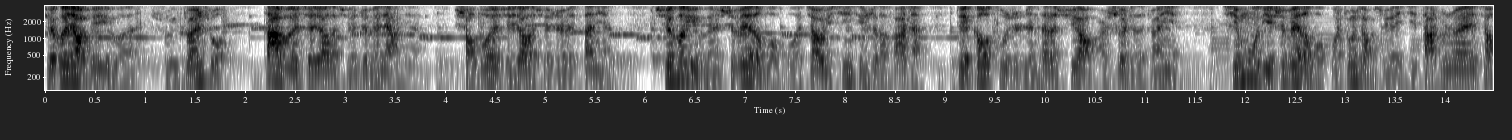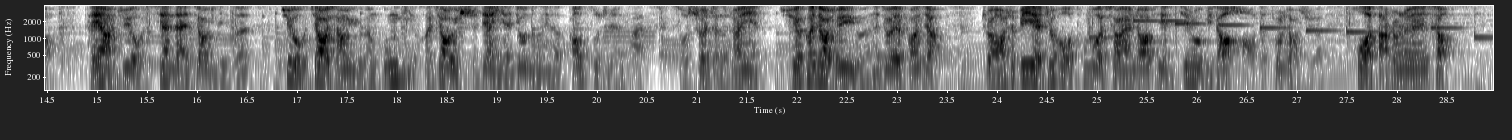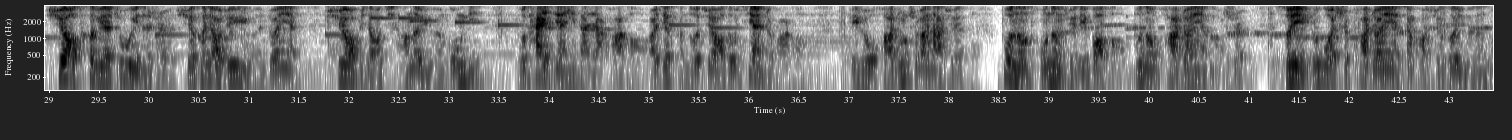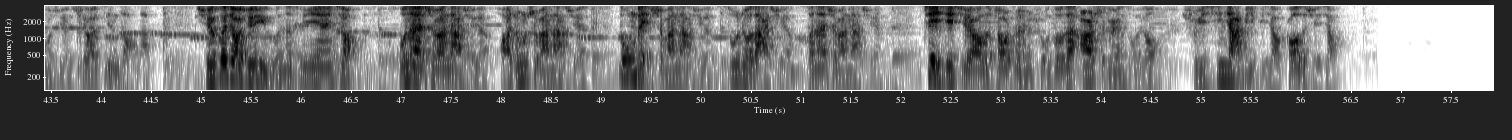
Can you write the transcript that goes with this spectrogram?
学科教学语文属于专硕，大部分学校的学制为两年，少部分学校的学制为三年。学科语文是为了我国教育新形势的发展，对高素质人才的需要而设置的专业，其目的是为了我国中小学以及大专专院校培养具有现代教育理论、具有较强语文功底和教育实践研究能力的高素质人才所设置的专业。学科教学语文的就业方向，主要是毕业之后通过校园招聘进入比较好的中小学或大专专院校。需要特别注意的是，学科教学语文专业需要比较强的语文功底，不太建议大家跨考，而且很多学校都限制跨考，比如华中师范大学不能同等学历报考，不能跨专业考试。所以，如果是跨专业想考学科语文的同学，需要尽早的。学科教学语文的推荐院校：湖南师范大学、华中师范大学、东北师范大学、苏州大学、河南师范大学，这些学校的招生人数都在二十个人左右，属于性价比比较高的学校。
